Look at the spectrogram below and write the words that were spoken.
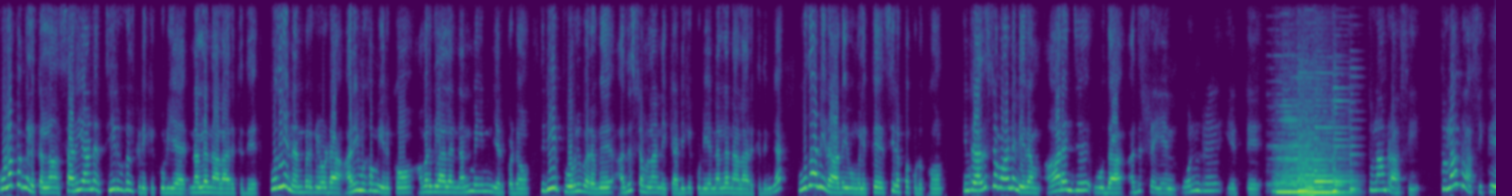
குழப்பங்களுக்கெல்லாம் சரியான தீர்வுகள் கிடைக்கக்கூடிய நல்ல நாளா இருக்குது. புதிய நண்பர்களோட அறிமுகம் இருக்கும். அவர்களால நன்மையும் ஏற்படும். திடீர் பொருள் வரவு அதிர்ஷ்டம்லாம் இன்னைக்கு அடிக்கக்கூடிய நல்ல நாளா இருக்குதுங்க. ஊதா நிற ஆடை உங்களுக்கு சிறப்பை கொடுக்கும். இன்று அதிர்ஷ்டமான நிறம் ஆரஞ்சு ஊதா அதிர்ஷ்ட எண் ஒன்று எட்டு. துலாம் ராசி. துலாம் ராசிக்கு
